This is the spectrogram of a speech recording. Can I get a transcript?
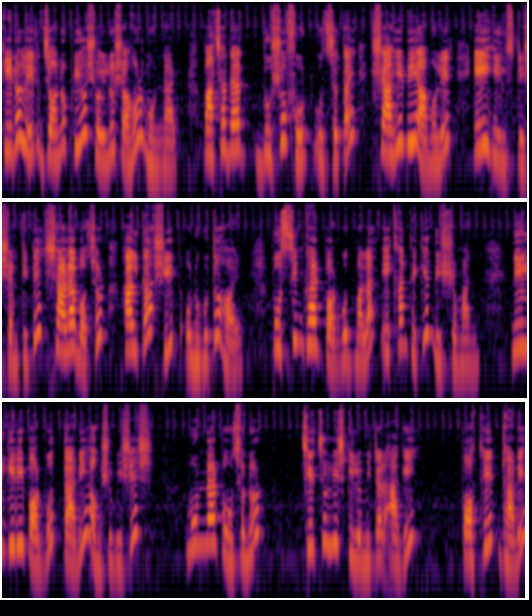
কেরলের জনপ্রিয় শৈল শহর মুন্নার। পাঁচ হাজার দুশো ফুট উচ্চতায় সাহেবি আমলের এই হিল স্টেশনটিতে সারা বছর হালকা শীত অনুভূত হয়। পশ্চিমঘাট পর্বতমালা এখান থেকে দৃশ্যমান। নীলগিরি পর্বত তারই অংশবিশেষ। মুন্নার পৌঁছনোর ছেচল্লিশ কিলোমিটার আগেই পথের ধারে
